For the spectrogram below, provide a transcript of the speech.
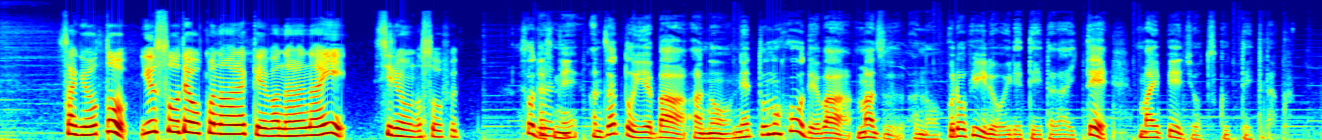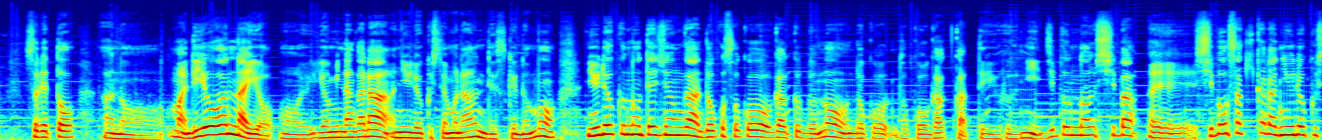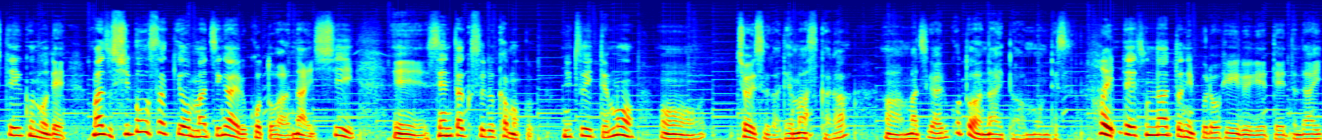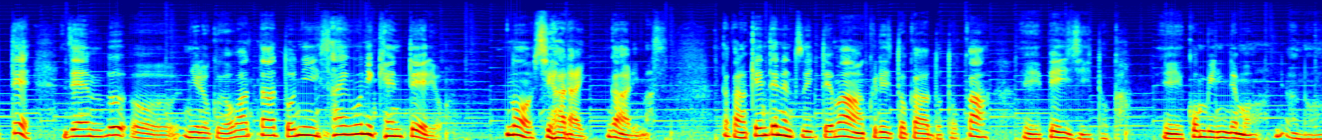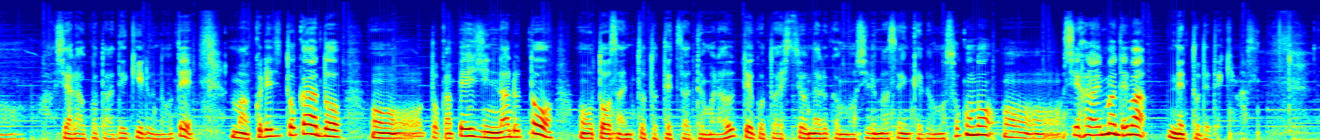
作業と郵送で行わなければならない資料の送付そうですね。ざっと言えばあのネットの方ではまずあのプロフィールを入れていただいてマイページを作っていただく。それとあの、まあ、利用案内をお読みながら入力してもらうんですけども入力の手順がどこそこ学部のどこどこ学科っていうふうに自分の志望,、えー志望先から入力していくのでまず志望先を間違えることはないし、えー選択する科目についてもおチョイスが出ますからあ間違えることはないとは思うんです。はいでその後にプロフィール入れていただいて全部お入力が終わった後に最後に検定料の支払いがありますだから検定料についてはクレジットカードとか、えーペイジーとか、えーコンビニでもあの支払うことはできるので、まあ、クレジットカードとかペイジになるとお父さんにちょっと手伝ってもらうっていうことは必要になるかもしれませんけどもそこの支払いまではネットでできます。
